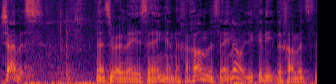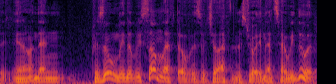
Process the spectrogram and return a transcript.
Shabbos. That's what Rabbi is saying, and the Chacham is saying, no, you could eat the chametz, you know, and then presumably there'll be some leftovers which you'll have to destroy, and that's how we do it.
